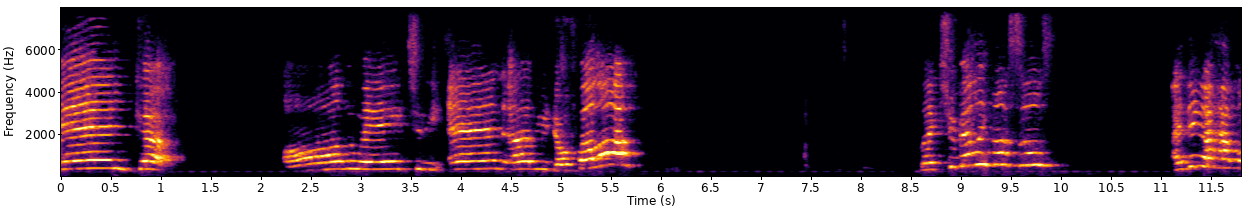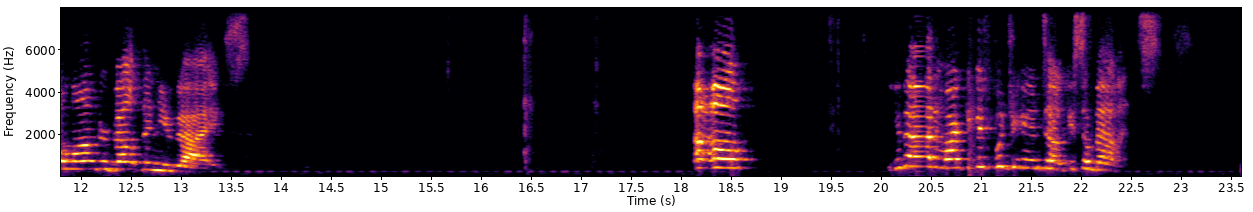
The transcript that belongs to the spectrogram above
And go. All the way to the end of your, don't fall off. Flex your belly muscles. I think I have a longer belt than you guys. Uh-oh. You got it, Marcus. Put your hands out. Get some balance.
